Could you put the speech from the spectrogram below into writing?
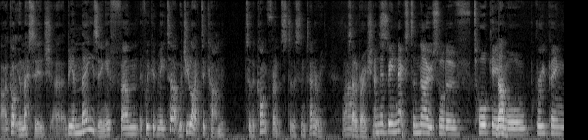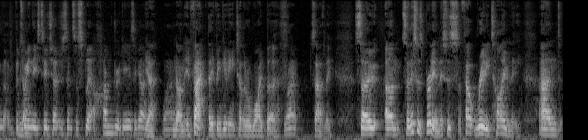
I got your message. Uh, it'd be amazing if um, if we could meet up. Would you like to come to the conference, to the centenary Wow. celebrations?" And there'd been next to no sort of talking None. or grouping between None. these two churches since the split a hundred years ago. yeah, Wow. none. In fact, they've been giving each other a wide berth. Right. sadly. So, um, so this was brilliant. This was felt really timely, and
